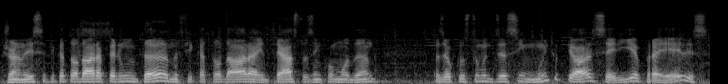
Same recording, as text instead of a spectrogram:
o jornalista fica toda hora perguntando, fica toda hora, entre aspas, incomodando. Mas eu costumo dizer assim, muito pior seria para eles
